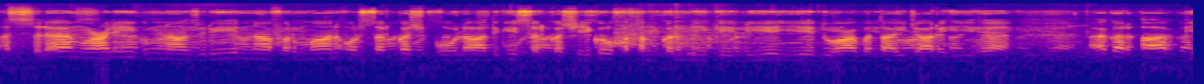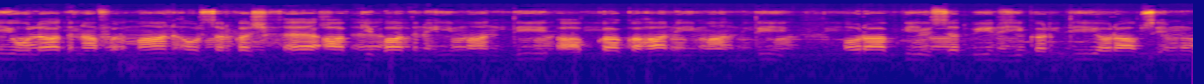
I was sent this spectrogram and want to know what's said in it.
السلام علیکم ناظرین، نافرمان اور سرکش اولاد کی سرکشی کو ختم کرنے کے لیے یہ دعا بتائی جا رہی ہے۔ اگر آپ کی اولاد نافرمان اور سرکش ہے، آپ کی بات نہیں مانتی، آپ کا کہا نہیں مانتی اور آپ کی عزت بھی نہیں کرتی اور آپ سے منہ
